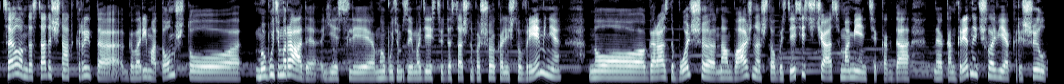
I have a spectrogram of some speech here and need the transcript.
в целом достаточно открыто говорим о том, что мы будем рады, если мы будем взаимодействовать достаточно большое количество времени, но гораздо больше нам важно, чтобы здесь и сейчас, в моменте, когда э, конкретный человек решил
